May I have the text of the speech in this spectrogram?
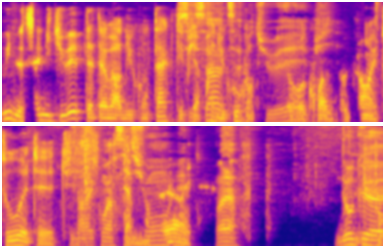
Oui, de s'habituer, peut-être avoir du contact, et puis après, du coup, quand tu recroises d'autres gens et tout, tu. Faire la conversation, voilà. Donc, euh,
